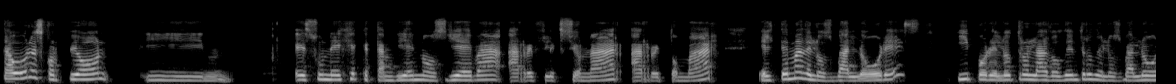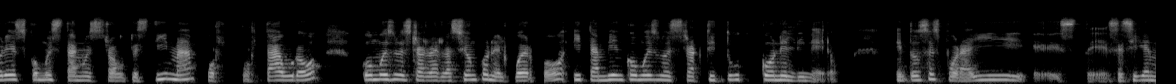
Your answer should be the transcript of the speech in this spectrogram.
Tauro, escorpión y es un eje que también nos lleva a reflexionar, a retomar el tema de los valores y por el otro lado, dentro de los valores, cómo está nuestra autoestima por, por Tauro, cómo es nuestra relación con el cuerpo y también cómo es nuestra actitud con el dinero. Entonces, por ahí este, se siguen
